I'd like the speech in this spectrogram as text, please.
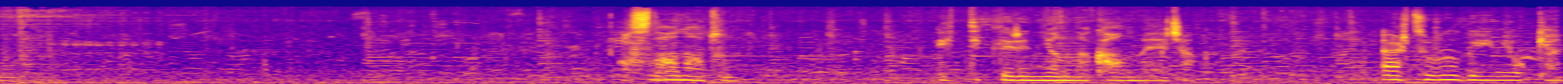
mı? Aslan Hatun, ettiklerin yanına kalmayacak. Ertuğrul Bey'im yokken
